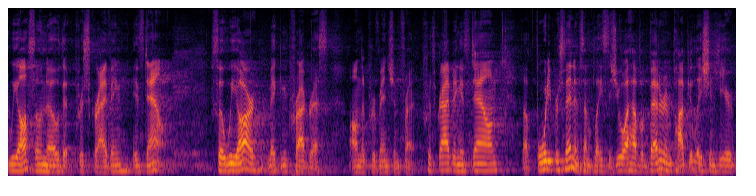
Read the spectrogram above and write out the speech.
We also know that prescribing is down. So we are making progress on the prevention front. Prescribing is down uh, 40% in some places. You all have a veteran population here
